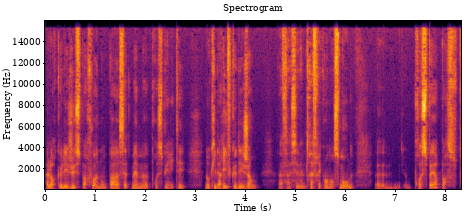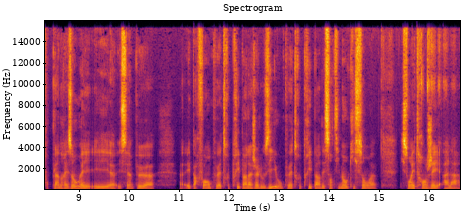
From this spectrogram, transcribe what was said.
alors que les justes parfois n'ont pas cette même prospérité. Donc il arrive que des gens, enfin c'est même très fréquent dans ce monde, euh, pour plein de raisons, et, et, et c'est un peu et parfois on peut être pris par la jalousie, ou on peut être pris par des sentiments qui sont euh, qui sont étrangers à la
